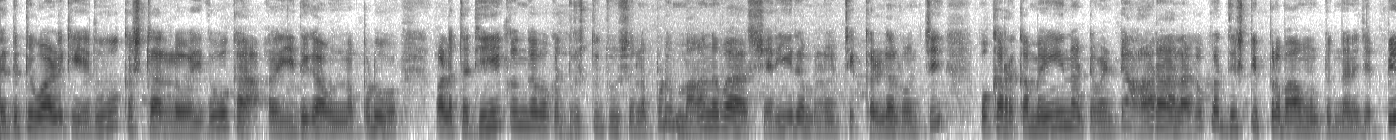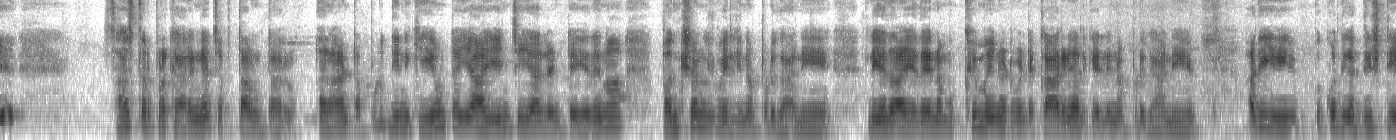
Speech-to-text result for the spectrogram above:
ఎదుటి వాళ్ళకి ఏదో కష్టాల్లో ఏదో ఒక ఇదిగా ఉన్నప్పుడు వాళ్ళ తదీకంగా ఒక దృష్టి చూసినప్పుడు మానవ శరీరంలోంచి కళ్ళలోంచి ఒక రకమైన అయినటువంటి ఆరాలాగా ఒక దృష్టి ప్రభావం ఉంటుందని చెప్పి శాస్త్ర ప్రకారంగా చెప్తూ ఉంటారు. అలాంటప్పుడు దీనికి ఏమిటయ్యా? ఏం చేయాలంటే ఏదైనా ఫంక్షన్లకు వెళ్ళినప్పుడు కానీ లేదా ఏదైనా ముఖ్యమైనటువంటి కార్యాలకు వెళ్ళినప్పుడు కానీ అది కొద్దిగా దిష్టి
